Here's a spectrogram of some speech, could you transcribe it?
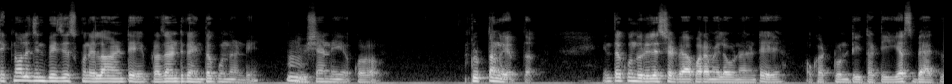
టెక్నాలజీని బేస్ చేసుకుని ఎలా అంటే ప్రజెంట్గా ఇంతకు ఉందండి ఈ విషయాన్ని ఒక క్లుప్తంగా చెప్తా ఇంతకుముందు రియల్ ఎస్టేట్ వ్యాపారం ఎలా ఉన్నదంటే ఒక ట్వంటీ థర్టీ ఇయర్స్ బ్యాక్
